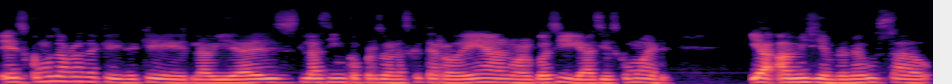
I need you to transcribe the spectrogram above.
es como esa frase que dice que la vida es las cinco personas que te rodean o algo así, así es como eres. Y a, a mí siempre me ha gustado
